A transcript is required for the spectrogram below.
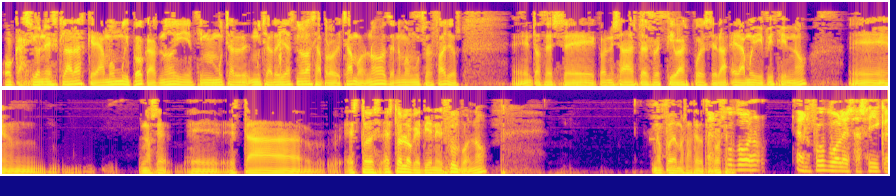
ocasiones claras creamos muy pocas, ¿no? Y encima muchas muchas de ellas no las aprovechamos, ¿no? Tenemos muchos fallos. Eh, entonces, eh, con esas perspectivas, pues era, era muy difícil, ¿no? Eh, no sé, eh, está, esto es, esto es lo que tiene el fútbol, ¿no? No podemos hacer otra El cosa. fútbol, el fútbol es así, que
